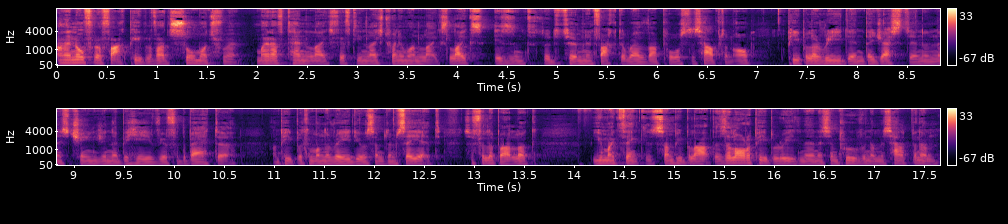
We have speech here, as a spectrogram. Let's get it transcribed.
And I know for a fact people have had so much from it. Might have 10 likes, 15 likes, 21 likes. Likes isn't the determining factor whether that post has helped or not. People are reading, digesting, and it's changing their behaviour for the better. And people come on the radio and sometimes say it. So, Philippa, ah, look, you might think that some people are. There's a lot of people reading and it's improving them, it's helping them.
